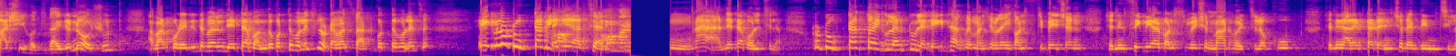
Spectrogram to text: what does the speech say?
কাশি হচ্ছে। তাই জন্য ওষুধ আবার করে দিতে পারেন, যেটা বন্ধ করতে বলেছিল, ওটা আবার স্টার্ট করতে বলেছে। এইগুলো টুকটাক লেগে আছে আর কি। হুম, হ্যাঁ যেটা বলছিলাম। তো টুকটাক তো এগুলো একটু লেগেই থাকবে মাঝে মাঝে এই কনস্টিপেশন সেদিন সিভিয়ার কনস্টিপেশন মার হয়েছিল খুব সেদিন আরেকটা টেনশনের দিন ছিল।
